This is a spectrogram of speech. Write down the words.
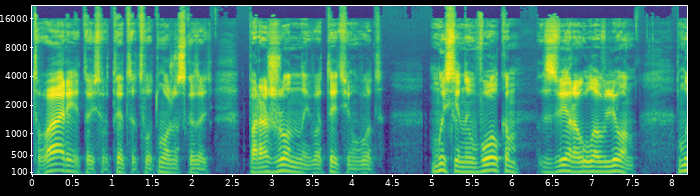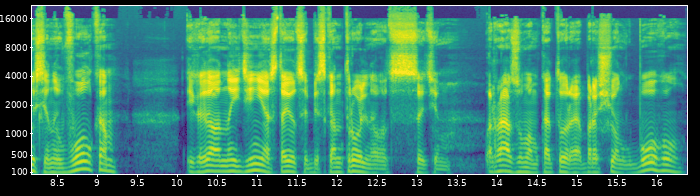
твари, то есть вот этот вот, можно сказать, пораженный вот этим вот мысленным волком, звера уловлен мысленным волком, и когда он наедине остается бесконтрольно вот с этим разумом, который обращен к Богу,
